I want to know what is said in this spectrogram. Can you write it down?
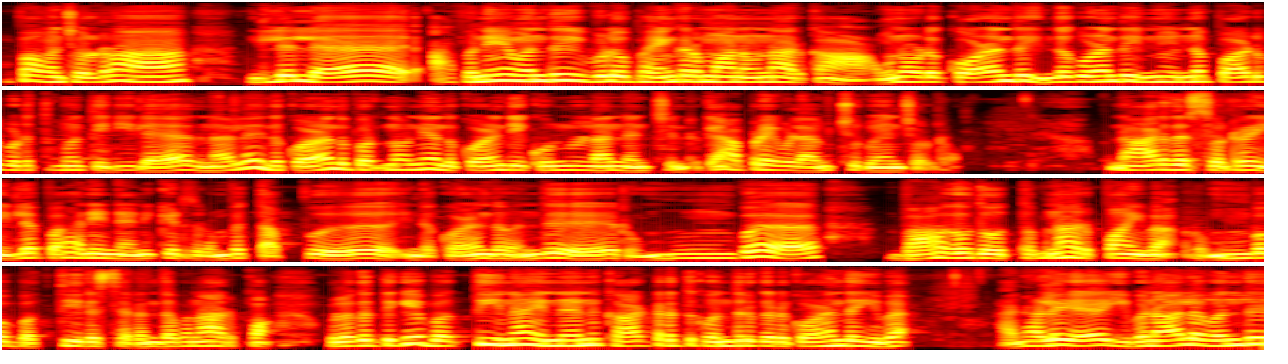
அப்ப அவன் சொல்றான் இல்ல இல்ல. அவனே வந்து இவ்வளவு பயங்கரமானவனா இருக்கான். அவனோட குழந்தை இந்த குழந்தை இன்னும் என்ன பாடுபடுத்துமோ தெரியல. அதனால இந்த குழந்தை பிறந்தோடனே அந்த குழந்தைய கொண்டுலான்னு நினைச்சிட்டு இருக்கேன். அப்புறம் இவளை அனுப்பிச்சுடுவேன்னு சொல்றான். நாரதர் சொல்ற இல்லப்பா நீ நினைக்கிறது ரொம்ப தப்பு. இந்த குழந்தை வந்து ரொம்ப பாகவதோத்தமனா இருப்பான் இவன். ரொம்ப பக்தியில சிறந்தவனா இருப்பான். உலகத்துக்கே பக்தினா என்னன்னு காட்டுறதுக்கு வந்திருக்கிற குழந்தை இவன். அதனால இவனால வந்து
